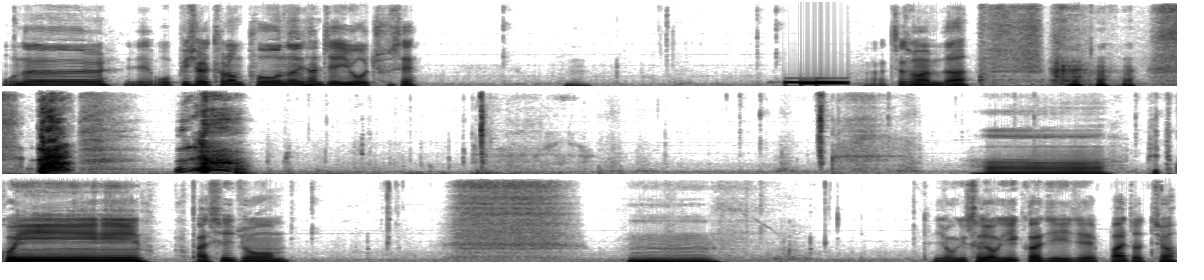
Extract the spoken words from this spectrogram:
오늘 이제 오피셜 트럼프는 현재 요 추세 음. 아, 죄송합니다. 어, 비트코인 다시 좀 음, 여기서 여기까지 이제 빠졌죠.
